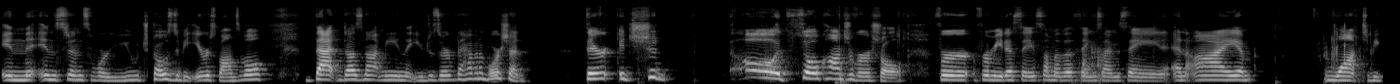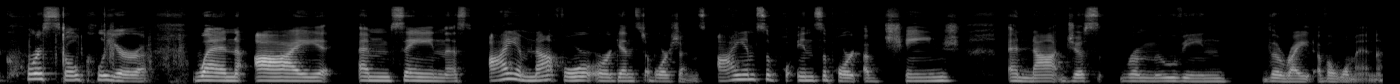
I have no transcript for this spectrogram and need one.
in the instance where you chose to be irresponsible, that does not mean that you deserve to have an abortion. There it should oh, it's so controversial for for me to say some of the things I'm saying and I want to be crystal clear when I am saying this. I am not for or against abortions. I am in support of change and not just removing the right of a woman.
